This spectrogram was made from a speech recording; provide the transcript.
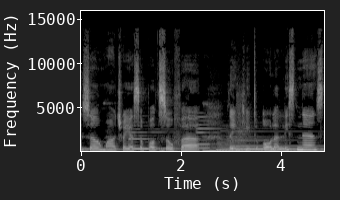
you so much for your support so far. Thank you to all our listeners.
